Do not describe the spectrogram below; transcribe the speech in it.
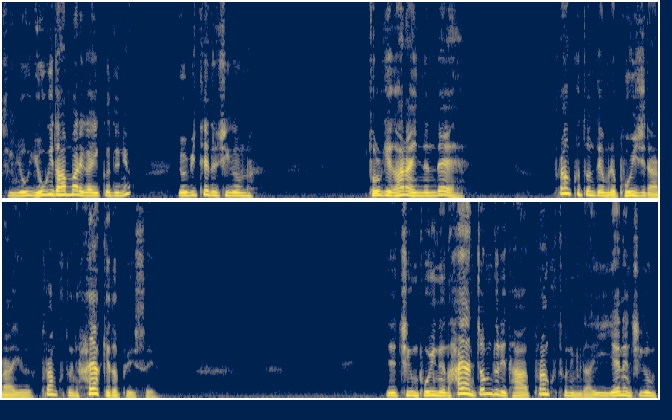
지금 요, 여기도 한 마리가 있거든요. 요 밑에도 지금 돌개가 하나 있는데 프랑크톤 때문에 보이질 않아요. 프랑크톤이 하얗게 덮여 있어요. 이 지금 보이는 하얀 점들이 다 프랑크톤입니다. 이 얘는 지금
